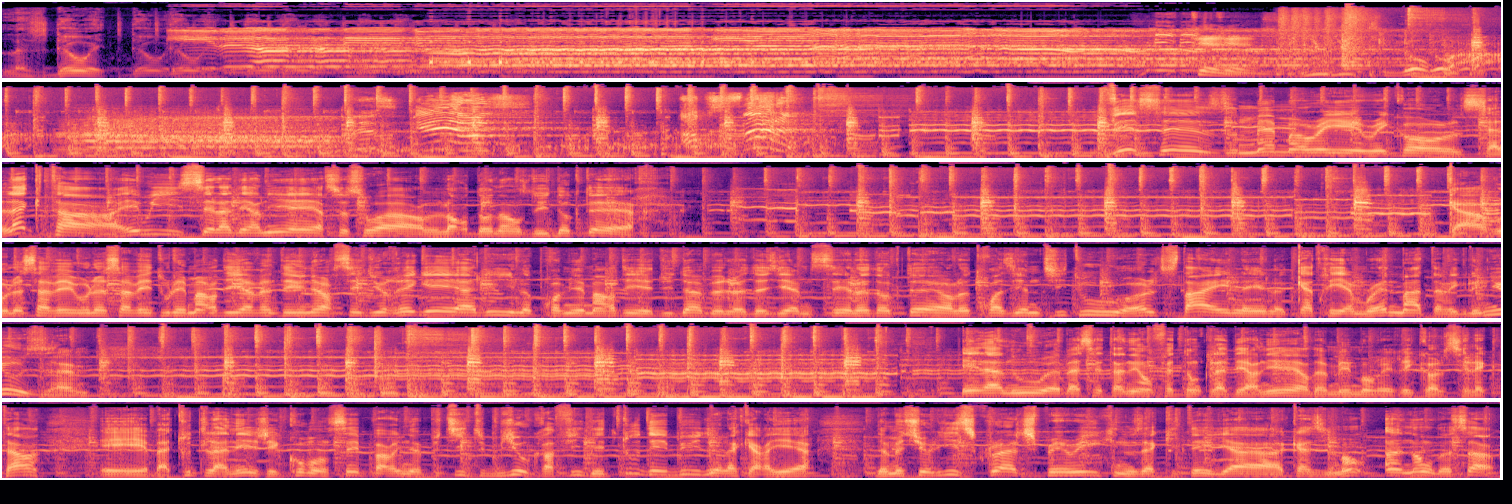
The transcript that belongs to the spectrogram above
Let's do it. Do it. Do it. This is Memory Recall Selecta. Et oui, c'est la dernière ce soir, l'ordonnance du docteur. Car vous le savez, vous le savez, tous les mardis à 21h, c'est du reggae Ali, le premier mardi, et du dub, le deuxième, c'est le docteur, le troisième, Titou, Old Style, et le quatrième, Redmat avec les news. Et là, nous, eh ben, cette année, en fait, donc la dernière de Memory Recall Selecta. Et bah, toute l'année, j'ai commencé par une petite biographie des tout débuts de la carrière de Monsieur Lee Scratch Perry qui nous a quittés il y a quasiment un an de ça.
